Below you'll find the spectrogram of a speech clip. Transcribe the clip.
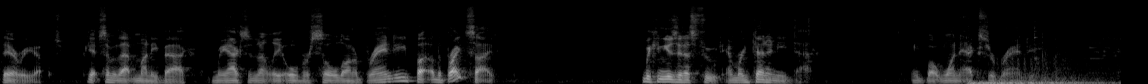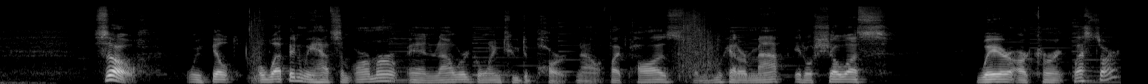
There we go. Get some of that money back. We accidentally oversold on a brandy, but on the bright side, we can use it as food, and we're going to need that. We bought one extra brandy. So, We've built a weapon, we have some armor, and now we're going to depart. Now, if I pause and look at our map, it'll show us where our current quests are.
